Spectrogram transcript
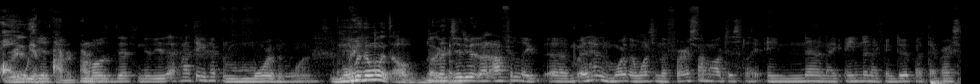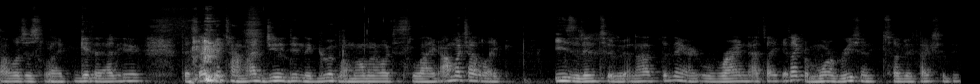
Oh really? yes, I most definitely. I think it happened more than once. More like, than once. Oh, legit. I feel like um, it happened more than once. And the first time, I was just like, "Ain't none, like, ain't none I can do about that." Right, so I was just like, "Get that out of here." The second time, I really didn't agree with my mom, and I was just like, "How much I like ease it into it?" And I think like right now, it's like it's like a more recent subject actually,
